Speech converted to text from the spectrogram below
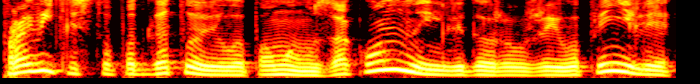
Правительство подготовило, по-моему, закон, или даже уже его приняли,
